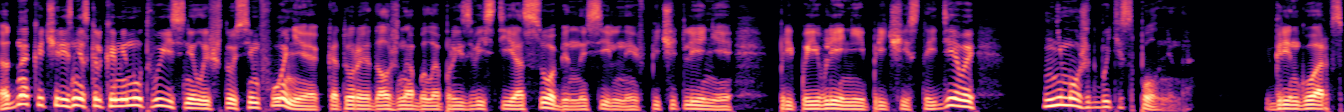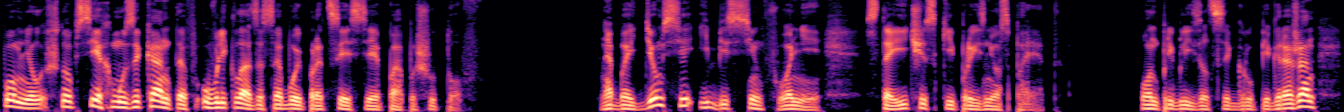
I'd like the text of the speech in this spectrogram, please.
Однако через несколько минут выяснилось, что симфония, которая должна была произвести особенно сильное впечатление при появлении Пречистой Девы, не может быть исполнена. Грингуар вспомнил, что всех музыкантов увлекла за собой процессия Папы Шутов. «Обойдемся и без симфонии», — стоически произнес поэт. Он приблизился к группе горожан —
